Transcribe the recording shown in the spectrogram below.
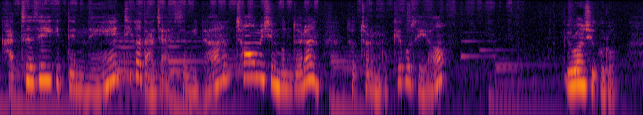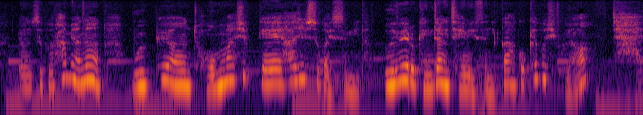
같은 색이기 때문에 티가 나지 않습니다. 처음이신 분들은 저처럼 이렇게 해보세요. 이런 식으로 연습을 하면은 물 표현 정말 쉽게 하실 수가 있습니다. 의외로 굉장히 재미있으니까 꼭 해보시고요. 자,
